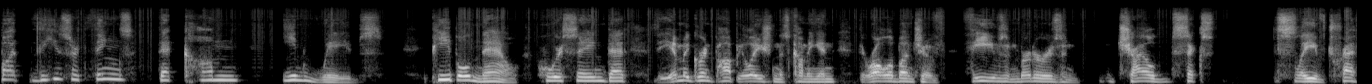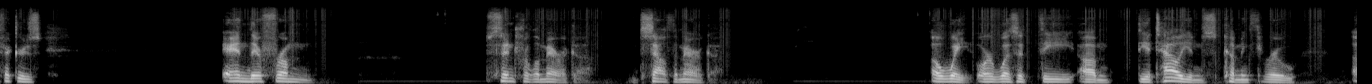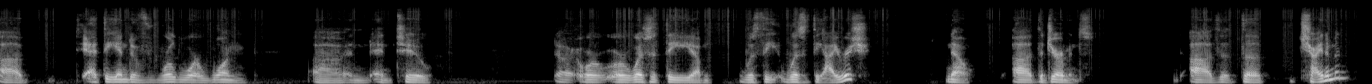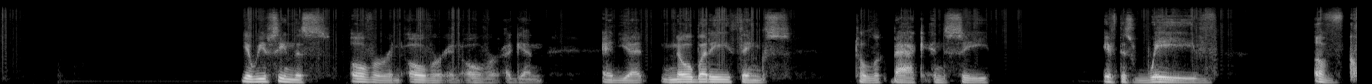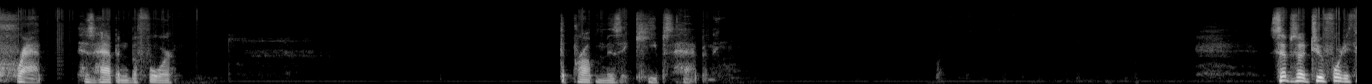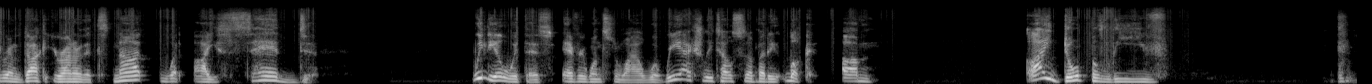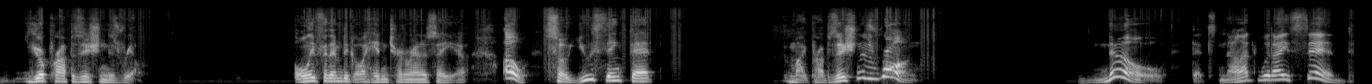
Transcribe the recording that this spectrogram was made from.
But these are things that come in waves people now who are saying that the immigrant population is coming in, they're all a bunch of thieves and murderers and child sex slave traffickers, and they're from Central America, South America. Oh wait, or was it the um, the Italians coming through uh, at the end of World War One uh, and and two? Uh, or or was it the um, was the was it the Irish? No, uh, the Germans. Uh, the the Chinamen. Yeah, we've seen this over and over and over again, and yet nobody thinks to look back and see if this wave of crap has happened before. The problem is it keeps happening. It's episode 243 on the docket, Your Honor. That's not what I said. We deal with this every once in a while where we actually tell somebody, look, um, I don't believe your proposition is real. Only for them to go ahead and turn around and say, uh, oh, so you think that my proposition is wrong? No, that's not what I said.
